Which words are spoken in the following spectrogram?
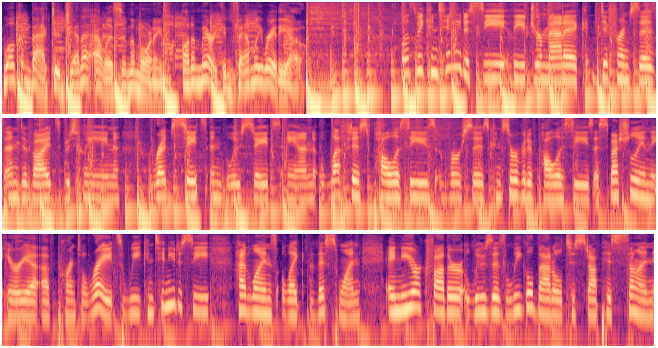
Welcome back to Jenna Ellis in the Morning on American Family Radio. Well, as we continue to see the dramatic differences and divides between red states and blue states and leftist policies versus conservative policies, especially in the area of parental rights, we continue to see headlines like this one. A New York father loses legal battle to stop his son,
